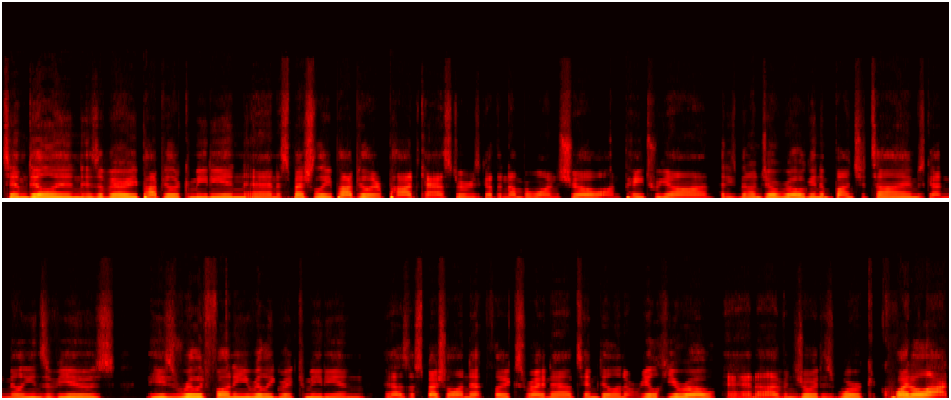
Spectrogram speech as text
Tim Dillon is a very popular comedian and especially popular podcaster. He's got the number one show on Patreon. He's been on Joe Rogan a bunch of times, gotten millions of views. He's really funny, really great comedian. Has a special on Netflix right now. Tim Dillon, a real hero, and I've enjoyed his work quite a lot.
